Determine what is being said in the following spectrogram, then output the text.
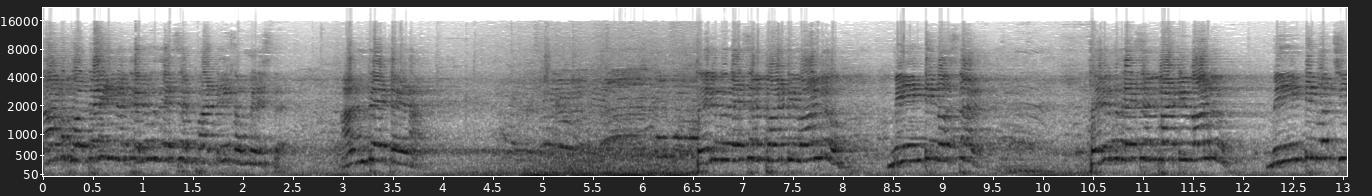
కాకపోతే ఈయన తెలుగుదేశం పార్టీకి అమ్మేస్తారు. అంతే తేడా. ఇంటికి వస్తారు. తెలుగుదేశం పార్టీ వాళ్ళు మీ ఇంటికి వచ్చి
